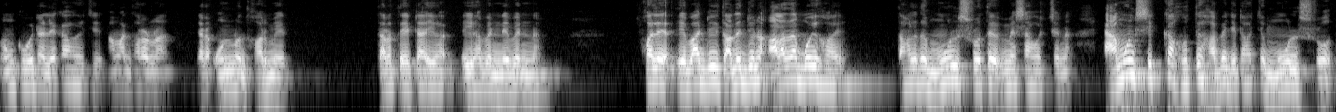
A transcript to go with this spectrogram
অঙ্ক বইটা লেখা হয়েছে, আমার ধারণা যারা অন্য ধর্মের, তারা তো এটা এইভা- এইভাবে নেবেন না। ফলে এবার যদি তাদের জন্য আলাদা বই হয় তাহলে তো মূল স্রোতে মেশা হচ্ছে না। এমন শিক্ষা হতে হবে যেটা হচ্ছে মূল স্রোত।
